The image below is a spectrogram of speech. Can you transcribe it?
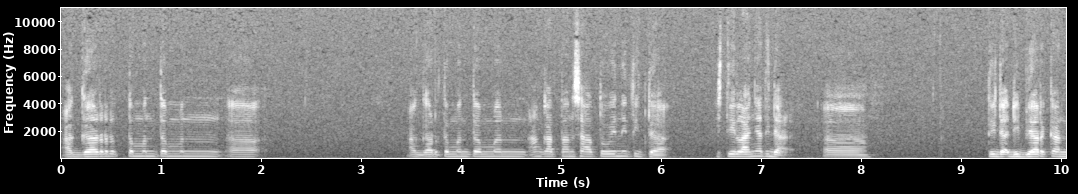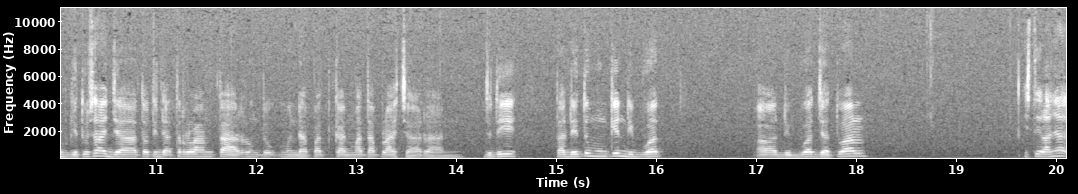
agar teman-teman uh, agar teman-teman angkatan satu ini tidak istilahnya tidak uh, tidak dibiarkan begitu saja atau tidak terlantar untuk mendapatkan mata pelajaran. Jadi tadi itu mungkin dibuat uh, dibuat jadwal istilahnya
